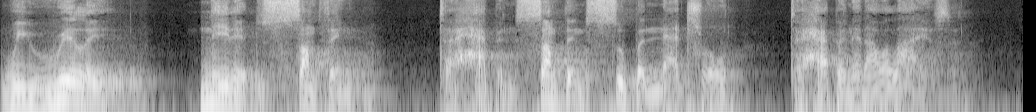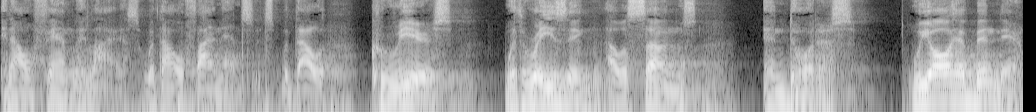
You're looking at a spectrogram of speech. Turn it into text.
We really needed something to happen, something supernatural to happen in our lives, in our family lives, with our finances, with our careers, with raising our sons and daughters. We all have been there.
